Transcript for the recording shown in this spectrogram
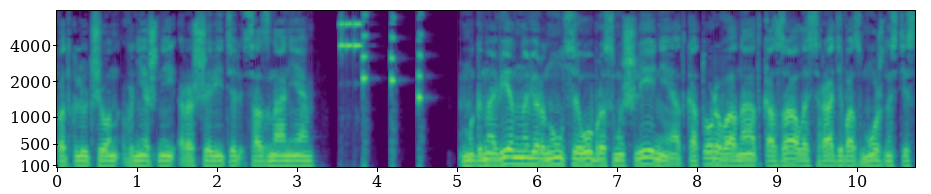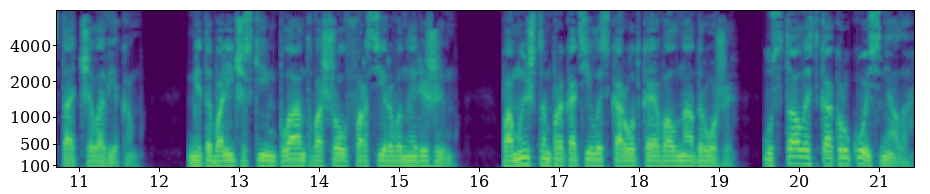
Подключен внешний расширитель сознания. Мгновенно вернулся образ мышления, от которого она отказалась ради возможности стать человеком. Метаболический имплант вошел в форсированный режим. По мышцам прокатилась короткая волна дрожи. Усталость как рукой сняла.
